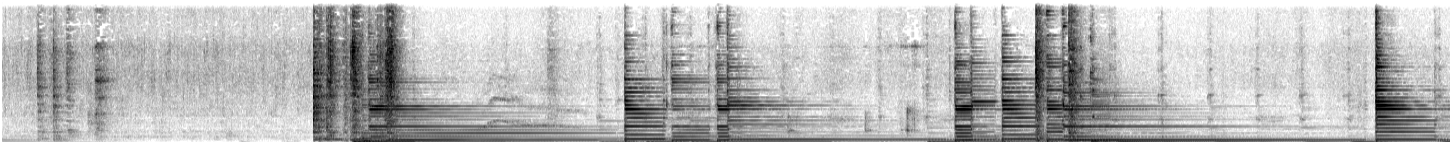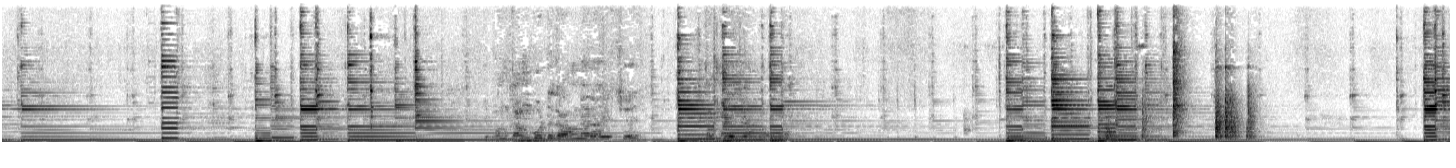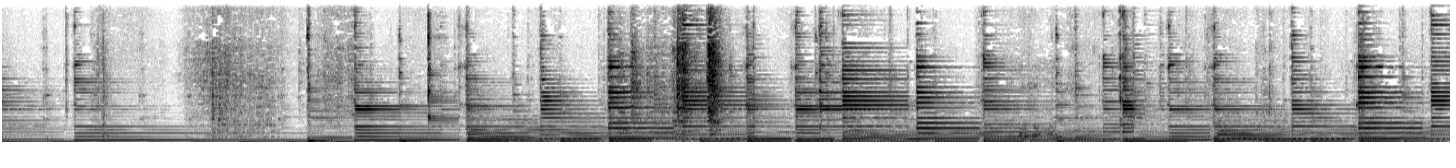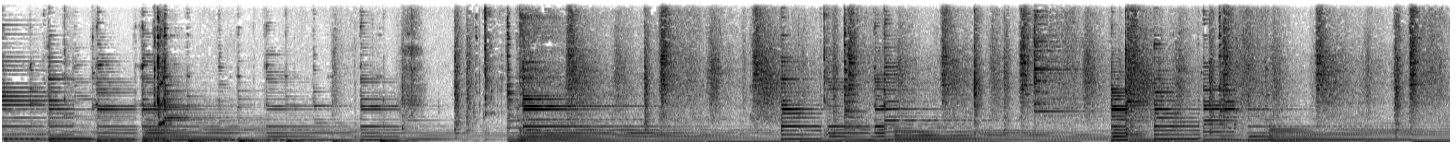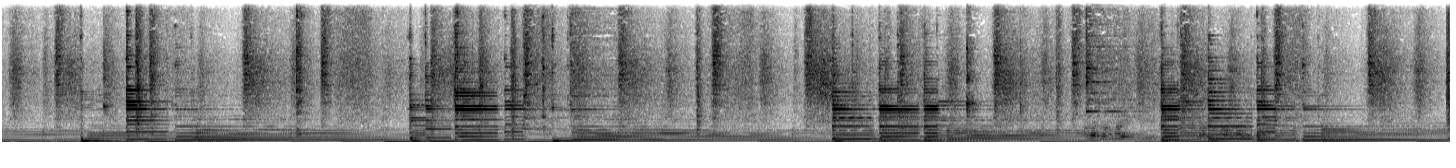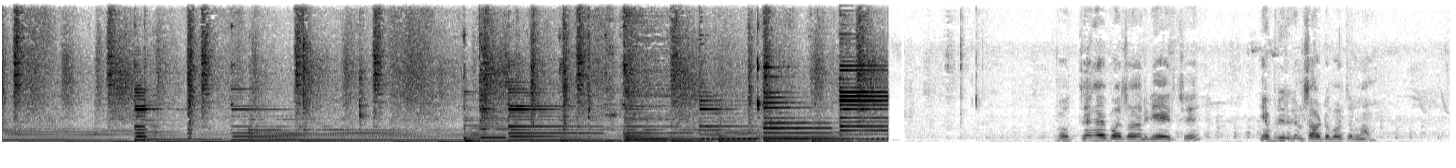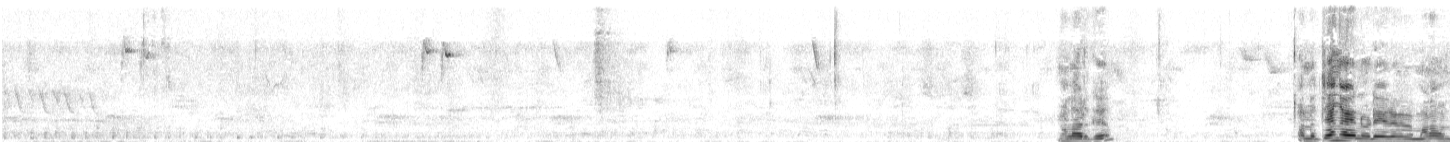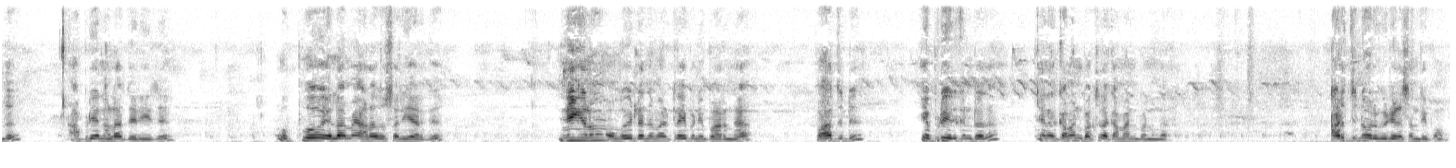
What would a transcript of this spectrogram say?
வெங்காய பால் சாதம் ரெடி ஆயிடுச்சு எப்படி இருக்குன்னு சாப்பிட்டு பார்த்துடலாம். நல்லா இருக்கு. அந்த தேங்காயினுடைய மனம் வந்து அப்படியே நல்லா தெரியுது. உப்பு எல்லாமே அளவு சரியாக இருக்குது நீங்களும் உங்கள் வீட்டில் இந்த மாதிரி ட்ரை பண்ணி பாருங்கள் பார்த்துட்டு எப்படி இருக்குன்றதை எனக்கு கமெண்ட் பாக்ஸில் கமெண்ட் பண்ணுங்கள் அடுத்து இன்னொரு வீடியோவில் சந்திப்போம்.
